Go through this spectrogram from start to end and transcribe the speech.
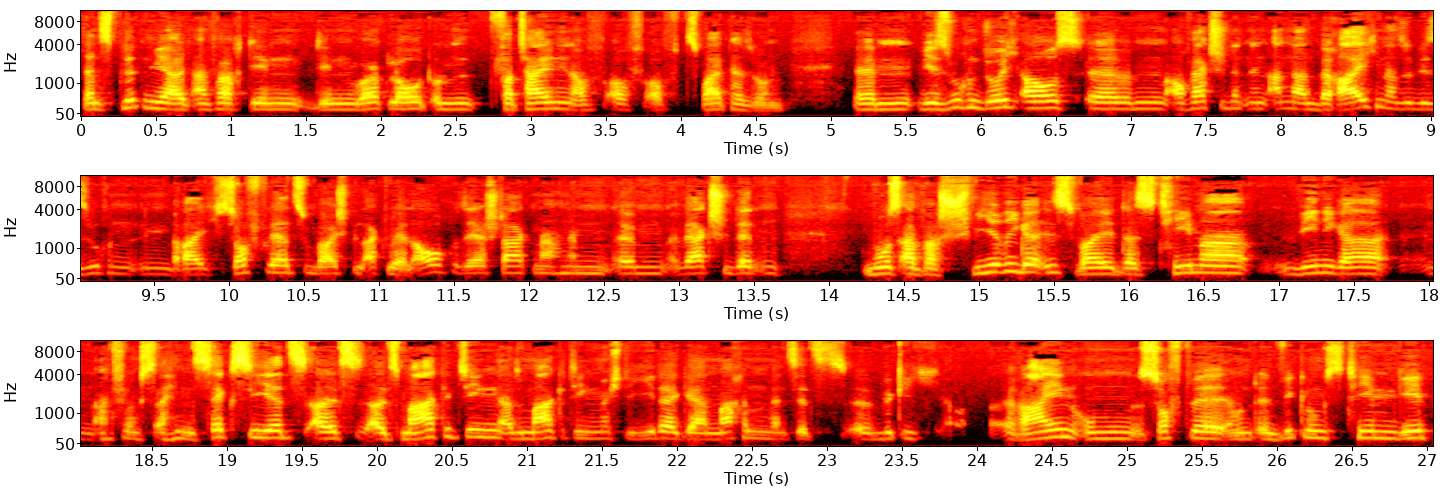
dann splitten wir halt einfach den, den Workload und verteilen ihn auf, auf, auf zwei Personen. Ähm, wir suchen durchaus ähm, auch Werkstudenten in anderen Bereichen. Also wir suchen im Bereich Software zum Beispiel aktuell auch sehr stark nach einem ähm, Werkstudenten, wo es einfach schwieriger ist, weil das Thema weniger in Anführungszeichen sexy jetzt als, als Marketing. Also Marketing möchte jeder gern machen. Wenn es jetzt äh, wirklich rein um Software- und Entwicklungsthemen geht,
